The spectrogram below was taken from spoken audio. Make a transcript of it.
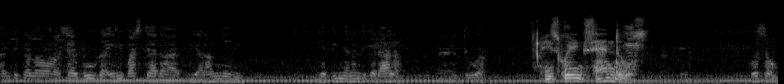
Nanti kalau saya buka ini pasti ada di dalamnya ini. Dia pindah nanti ke dalam. Itu ah. He's wearing sandals. Kosong.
